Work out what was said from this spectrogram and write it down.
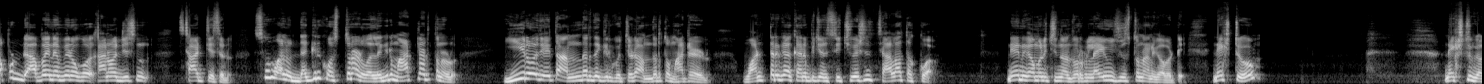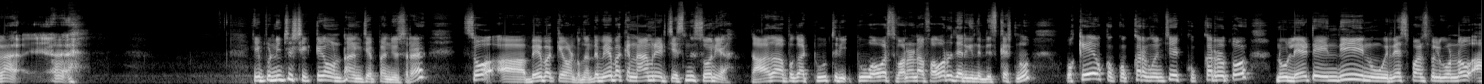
అప్పుడు అభయ్ నవీన్ ఒక కాన్వర్జేషన్ స్టార్ట్ చేశాడు. సో వాళ్ళ దగ్గరికి వస్తున్నాడు వాళ్ళ దగ్గర మాట్లాడుతున్నాడు. ఈ రోజు అయితే అందరి దగ్గరికి వచ్చాడు అందరితో మాట్లాడాడు. ఒంటరిగా కనిపించిన సిచ్యువేషన్ చాలా తక్కువ. నేను గమనించినంతవరకు లైవ్ చూస్తున్నాను కాబట్టి. నెక్స్ట్ నెక్స్ట్ ఇప్పుడు నుంచి స్ట్రిక్ట్గా ఉంటానని చెప్పాను చూసారా? సో బేబక్ ఏమంటుందంటే బేబక్ నామినేట్ చేసింది సోనియా. దాదాపుగా two three two hours one and half hour జరిగింది డిస్కషను. ఒకే ఒక కుక్కర్ గురించి కుక్కర్తో నువ్వు లేట్ అయింది నువ్వు ఇర్రెస్పాన్సిబుల్గా ఉన్నావు. ఆ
